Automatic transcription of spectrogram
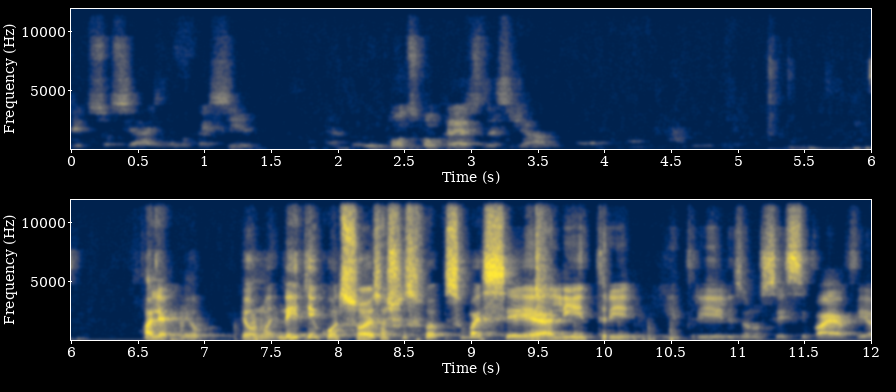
redes sociais e democracia? Em pontos concretos desse diálogo. Olha, eu, eu nem tenho condições, acho que isso, isso vai ser ali entre, entre eles, eu não sei se vai haver,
